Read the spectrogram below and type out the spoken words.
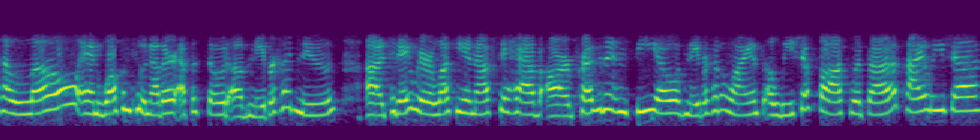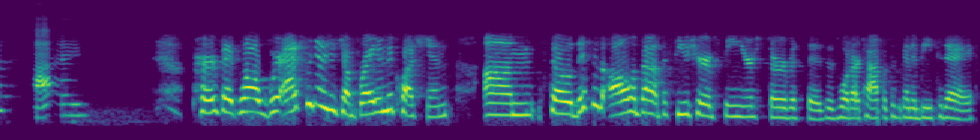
Hello, and welcome to another episode of Neighborhood News. Uh, today, we are lucky enough to have our president and CEO of Neighborhood Alliance, Alicia Foss, with us. Hi, Alicia. Hi. Perfect. Well, we're actually going to just jump right into questions. Um, so this is all about the future of senior services is what our topic is going to be today.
